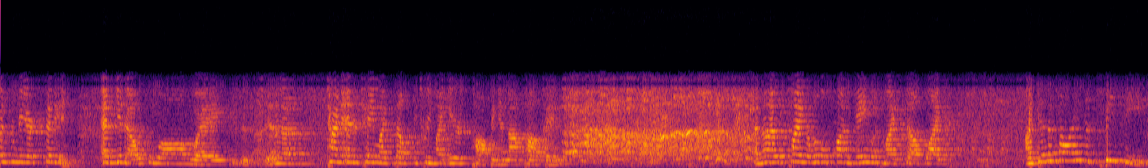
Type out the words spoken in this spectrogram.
In from New York City, and you know, it's a long way. And I'm trying to entertain myself between my ears popping and not popping. And then I was playing a little fun game with myself, like, identify the species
